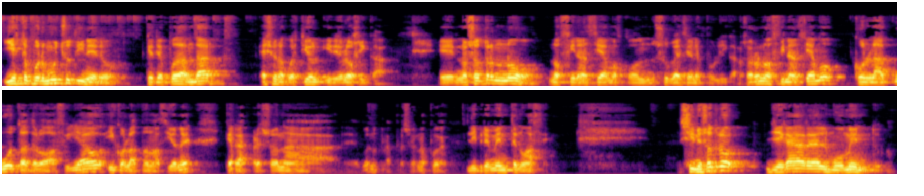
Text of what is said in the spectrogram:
Y esto por mucho dinero que te puedan dar es una cuestión ideológica. Eh, nosotros no nos financiamos con subvenciones públicas, nosotros nos financiamos con la cuota de los afiliados y con las donaciones que las personas, bueno, que las personas pues libremente no hacen. Si nosotros llegara el momento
